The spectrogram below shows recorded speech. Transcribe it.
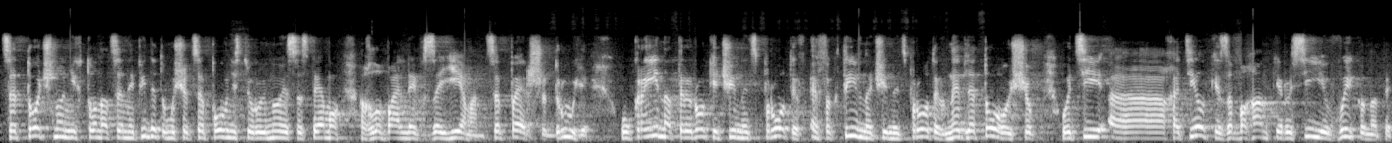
Це точно ніхто на це не піде, тому що це повністю руйнує систему глобальних взаємин. Це перше. Друге, Україна три роки чинить спротив, ефективно чинить спротив не для того, щоб оці е, хотілки, забаганки Росії виконати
